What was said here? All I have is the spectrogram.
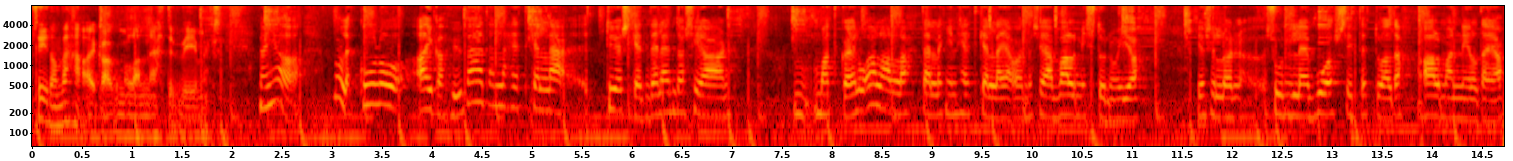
Siitä on vähän aikaa, kun me ollaan nähty viimeksi. No joo, mulle kuuluu aika hyvää tällä hetkellä. Työskentelen tosiaan matkailualalla tälläkin hetkellä ja olen tosiaan valmistunut jo, jo silloin suunnilleen vuosi sitten tuolta Almannilta ja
